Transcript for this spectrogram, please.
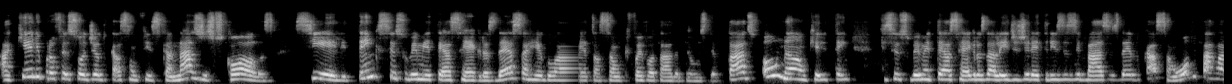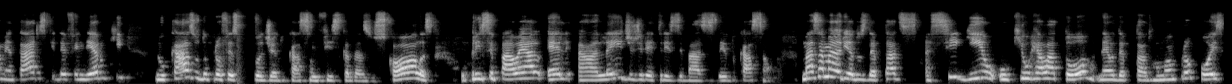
aquele professor de educação física nas escolas, se ele tem que se submeter às regras dessa regulamentação que foi votada pelos deputados, ou não, que ele tem que se submeter às regras da Lei de Diretrizes e Bases da Educação. Houve parlamentares que defenderam que, no caso do professor de educação física das escolas, o principal é a, é a Lei de Diretrizes e Bases da Educação. Mas a maioria dos deputados seguiu o que o relator, né, o deputado Romano, propôs,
